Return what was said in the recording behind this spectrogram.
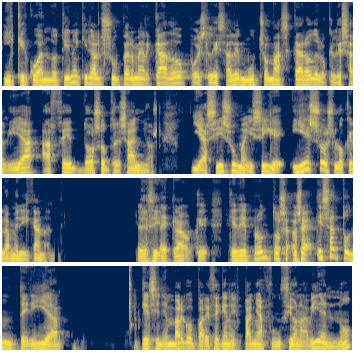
Y que cuando tiene que ir al supermercado, pues le sale mucho más caro de lo que le salía hace dos o tres años. Y así suma y sigue. Y eso es lo que el americano entiende. Es decir, Eh. claro, que, que de pronto, o sea, esa tontería que sin embargo parece que en España funciona bien, ¿no?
